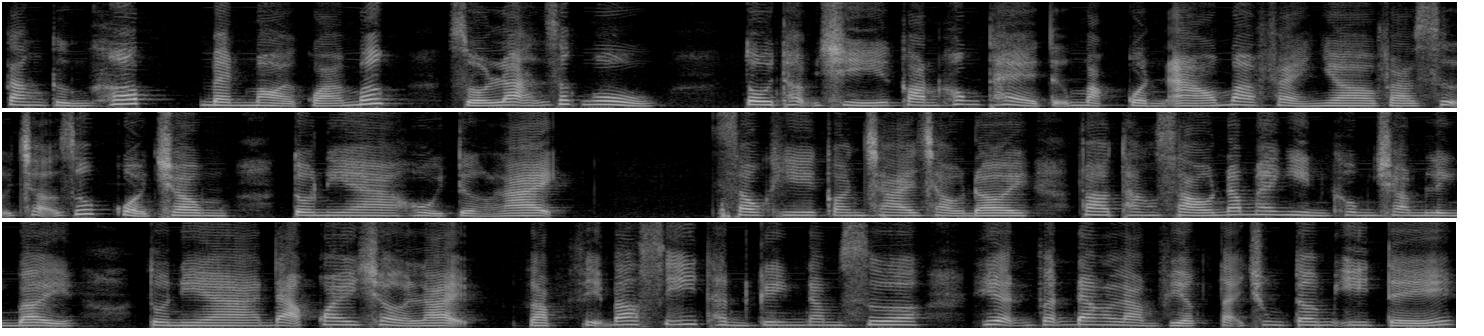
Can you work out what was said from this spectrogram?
Căng cứng khớp, mệt mỏi quá mức, rối loạn giấc ngủ. Tôi thậm chí còn không thể tự mặc quần áo mà phải nhờ vào sự trợ giúp của chồng, Tonia hồi tưởng lại. Sau khi con trai chào đời vào tháng 6 năm 2007, Tonia đã quay trở lại gặp vị bác sĩ thần kinh năm xưa hiện vẫn đang làm việc tại trung tâm y tế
